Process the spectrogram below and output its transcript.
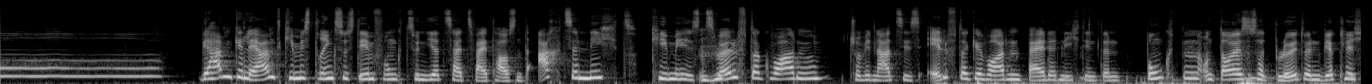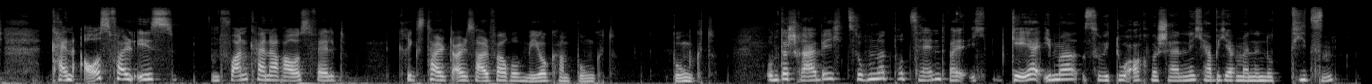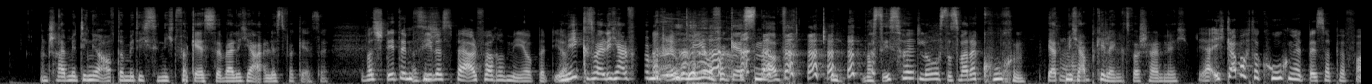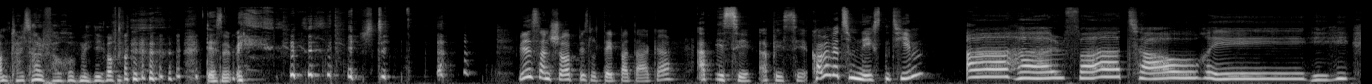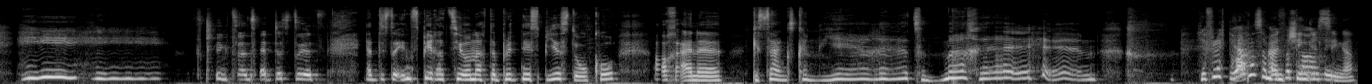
Wir haben gelernt, Kimis Trinksystem funktioniert seit 2018 nicht. Kimi ist Zwölfter geworden, Giovinazzi ist Elfter geworden, beide nicht in den Punkten. Und da ist es halt blöd, wenn wirklich kein Ausfall ist und vorn keiner rausfällt, kriegst halt als Alfa Romeo keinen Punkt. Punkt. Unterschreibe ich zu 100 Prozent, weil ich gehe ja immer, so wie du auch wahrscheinlich, habe ich ja meine Notizen. Und schreibe mir Dinge auf, damit ich sie nicht vergesse, weil ich ja alles vergesse. Was steht denn vieles bei Alfa Romeo bei dir? Nix, weil ich Alfa Romeo vergessen habe. Was ist heute los? Das war der Kuchen. Der hat mich abgelenkt wahrscheinlich. Ja, ich glaube auch der Kuchen hat besser performt als Alfa Romeo. Der ist nämlich. Stimmt. Wir sind schon ein bisschen deppert da, gell? Ein bisschen, ein bisschen. Kommen wir zum nächsten Team. Alpha Tauri. Das klingt so, als hättest du jetzt hättest du Inspiration nach der Britney Spears Doku auch eine Gesangskarriere zu machen. Ja, vielleicht brauchen Ja, sie mal einen. Jingle-Singer.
